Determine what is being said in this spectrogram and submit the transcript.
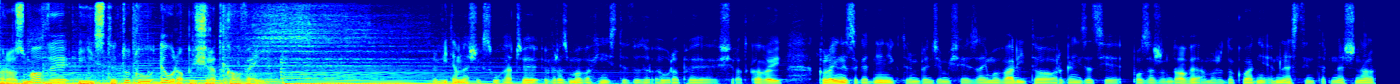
Rozmowy Instytutu Europy Środkowej. Witam naszych słuchaczy w rozmowach Instytutu Europy Środkowej. Kolejne zagadnienie, którym będziemy się zajmowali, to organizacje pozarządowe, a może dokładnie Amnesty International.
